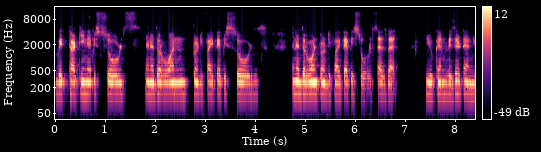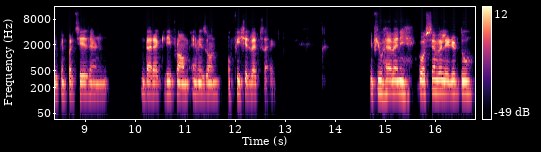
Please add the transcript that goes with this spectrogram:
with 13 episodes, another one 25 episodes, another one 25 episodes as well. You can visit and you can purchase and directly from Amazon official website. If you have any question related to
